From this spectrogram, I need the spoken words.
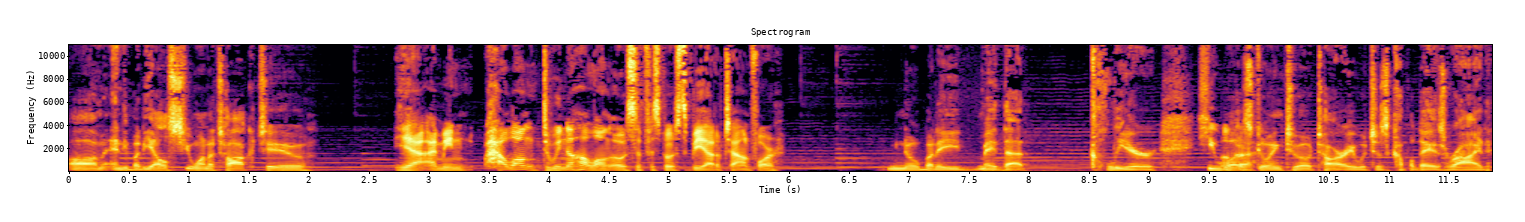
Um, anybody else you want to talk to? Yeah, I mean, how long? Do we know how long Oseph is supposed to be out of town for? Nobody made that clear. He was Okay. going to Otari, which is a couple days ride,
